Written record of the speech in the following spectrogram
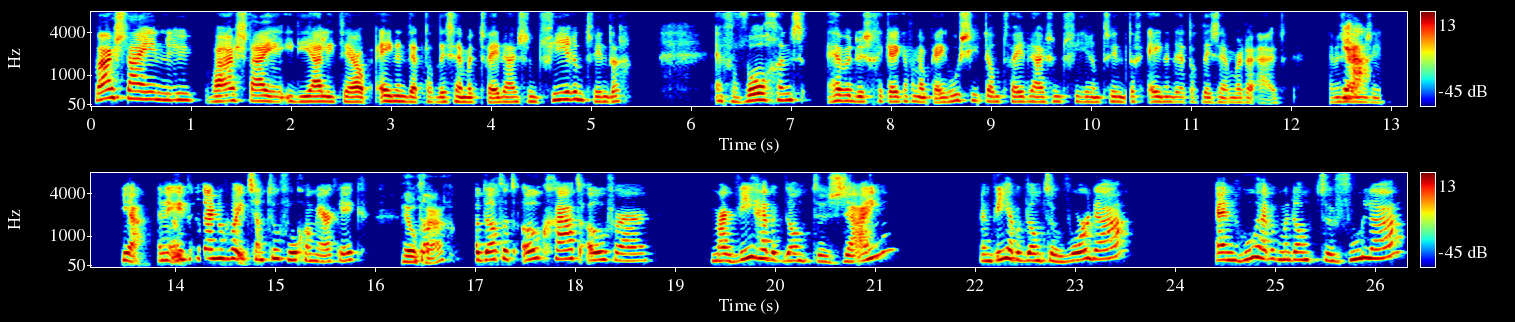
Waar sta je nu? Waar sta je idealitair op 31 december 2024? En vervolgens hebben we dus gekeken van oké, hoe ziet dan 2024, 31 december eruit? En we zijn Ja. Ja, en ik wil daar nog wel iets aan toevoegen, merk ik. heel Dat- graag. Dat het ook gaat over, maar wie heb ik dan te zijn? En wie heb ik dan te worden? En hoe heb ik me dan te voelen?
